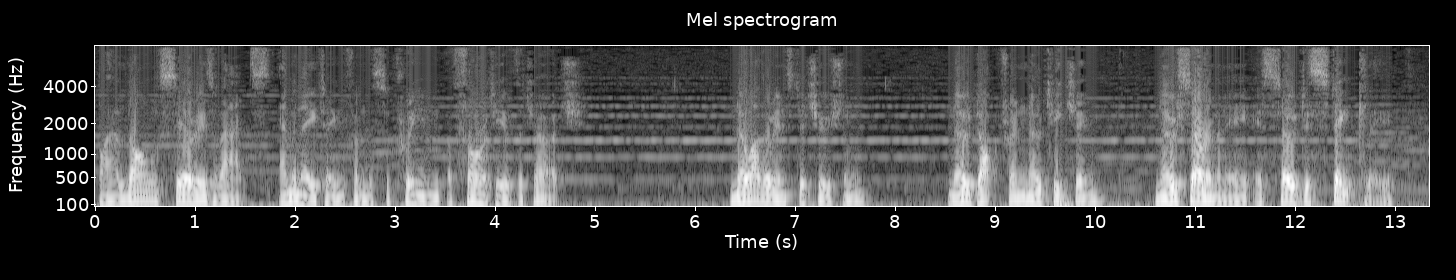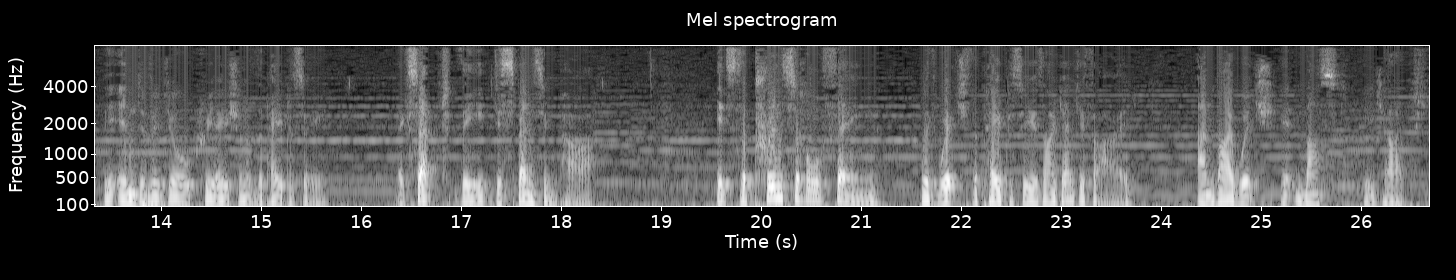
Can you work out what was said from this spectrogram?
by a long series of acts emanating from the supreme authority of the Church. No other institution, no doctrine, no teaching, no ceremony is so distinctly the individual creation of the papacy, except the dispensing power. It's the principal thing with which the papacy is identified and by which it must be judged.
